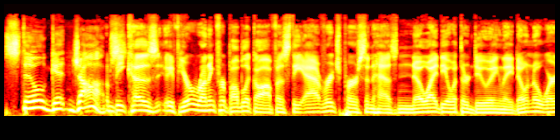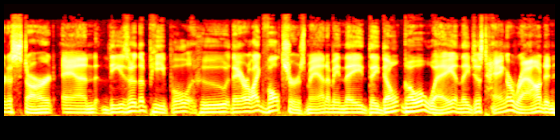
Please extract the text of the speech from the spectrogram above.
still get jobs? Because if you're running for public office, the average person has no idea what they're doing. They don't know where to start, and these are the people who they are like vultures, man. I mean, they they don't go away and they just hang around. And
